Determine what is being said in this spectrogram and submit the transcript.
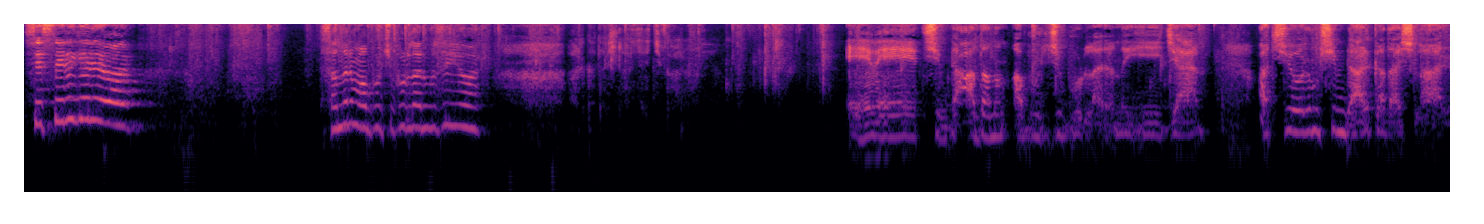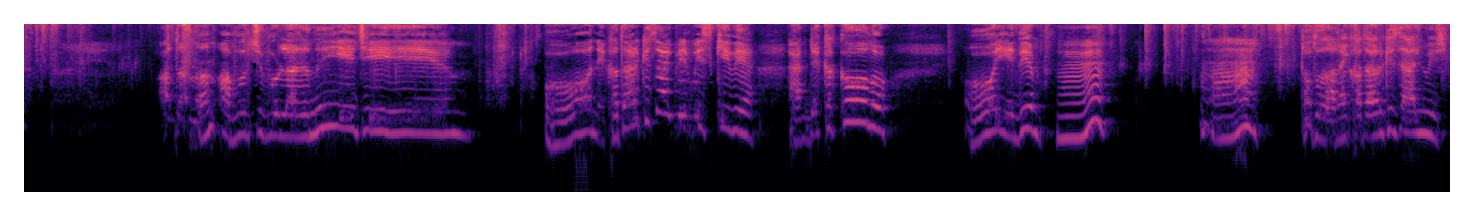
Sesleri geliyor. Sanırım abur cuburlarımızı yiyor. Arkadaşlar ses çıkarmayın. Evet şimdi adanın abur cuburlarını yiyeceğim. Açıyorum şimdi arkadaşlar. Adanın abur cuburlarını yiyeceğim. Oo ne kadar güzel bir bisküvi. Hem de kakaolu. Oo yedim. Hmm. Hmm. Tadı da ne kadar güzelmiş.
